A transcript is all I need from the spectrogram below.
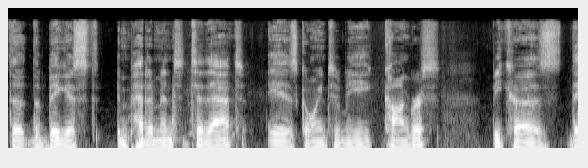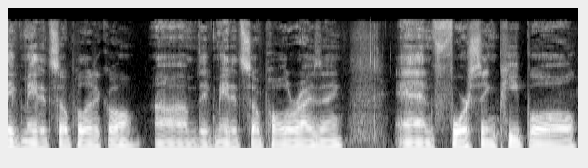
the the biggest impediment to that is going to be Congress because they've made it so political, um, they've made it so polarizing, and forcing people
